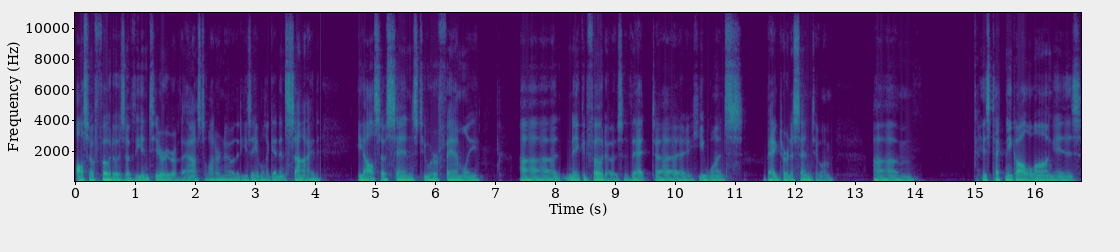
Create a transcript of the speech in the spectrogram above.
Also, photos of the interior of the house to let her know that he's able to get inside. He also sends to her family uh, naked photos that uh, he once begged her to send to him. Um, his technique all along is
